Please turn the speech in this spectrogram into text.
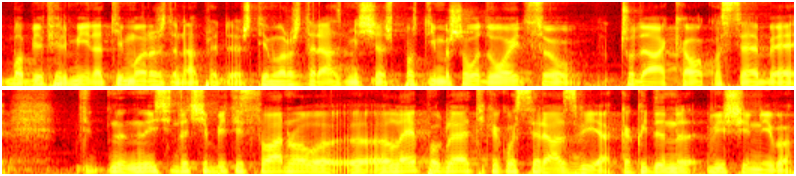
Bobija Firmina ti moraš da napreduješ, ti moraš da razmišljaš, pošto imaš ovo dvojicu čudaka oko sebe, mislim da će biti stvarno uh, lepo gledati kako se razvija, kako ide na viši nivo.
